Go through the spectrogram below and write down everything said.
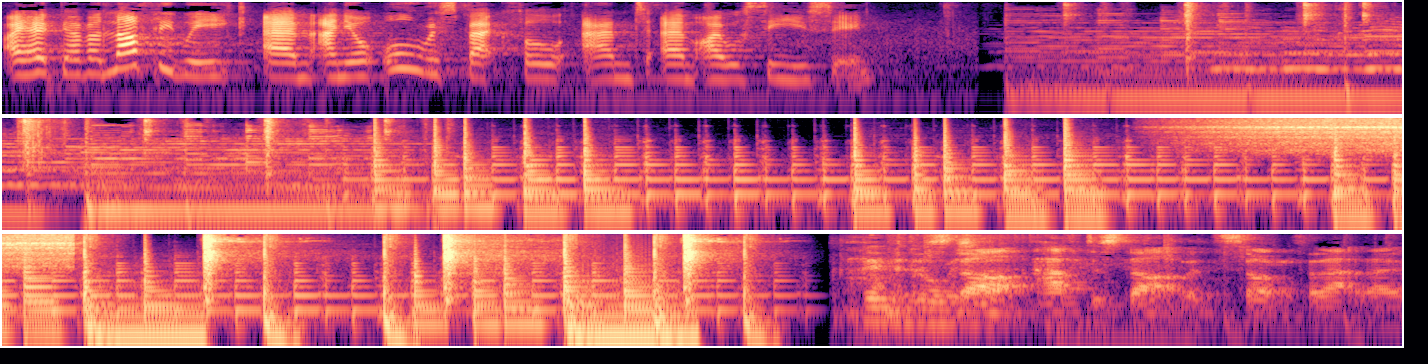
I hope you have a lovely week um, and you're all respectful and um, I will see you soon. To start with the song for that though.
